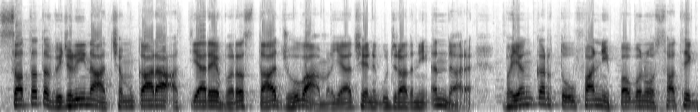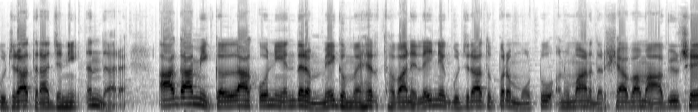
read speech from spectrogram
સતત વીજળીના ચમકારા અત્યારે વરસતા જોવા મળ્યા છે અને ગુજરાતની અંદર ભયંકર તોફાની પવનો સાથે ગુજરાત રાજ્યની અંદર આગામી કલાકોની અંદર મેઘમહેર થવાને લઈને ગુજરાત ઉપર મોટું અનુમાન દર્શાવવામાં આવ્યું છે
